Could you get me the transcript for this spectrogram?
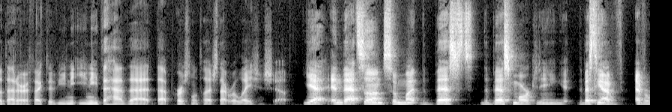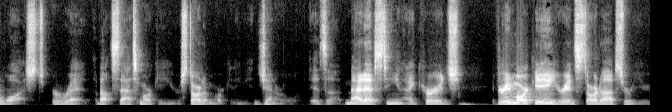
but that are effective, you need, you need to have that that personal touch, that relationship. Yeah, and that's um so my the best the best marketing the best thing I've ever watched or read about SaaS marketing or startup marketing in general is uh, Matt Epstein. I encourage if you're in marketing, you're in startups, or you're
